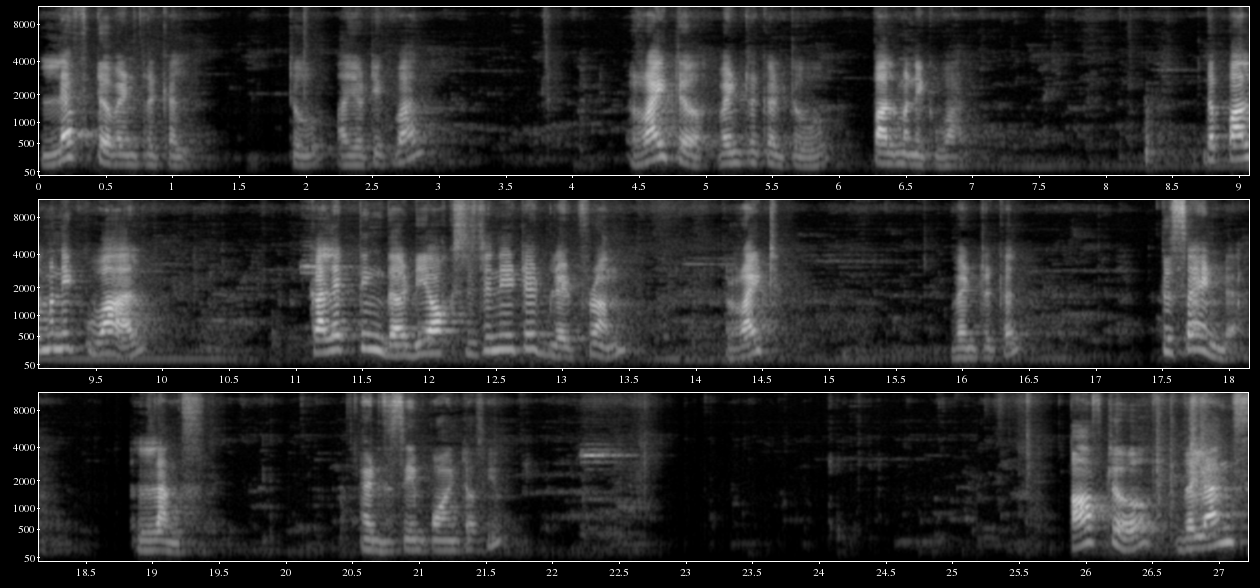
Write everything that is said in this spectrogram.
left ventricle to aortic valve right ventricle to pulmonic valve the pulmonic valve collecting the deoxygenated blood from right ventricle to send lungs at the same point of view. After the lungs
